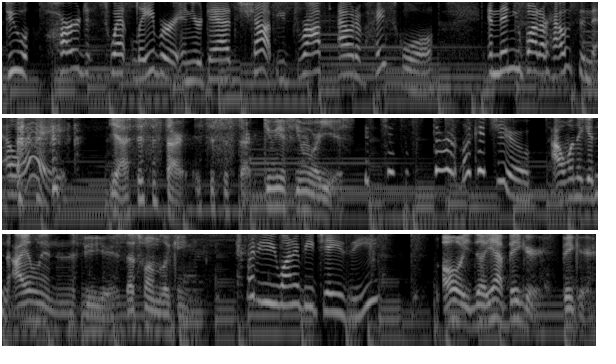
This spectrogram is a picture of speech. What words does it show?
do hard sweat labor in your dad's shop. You dropped out of high school and then you bought a house in LA. yeah, it's just a start. It's just a start. Give me a few more years. It's just a start. Look at you. I want to get an island in a few years. That's what I'm looking. What do you want to be, Jay Z? Oh, yeah, bigger, bigger.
